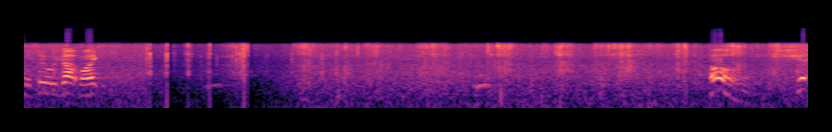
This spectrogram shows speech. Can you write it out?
Let's see what we got, Mike. Oh, shit.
